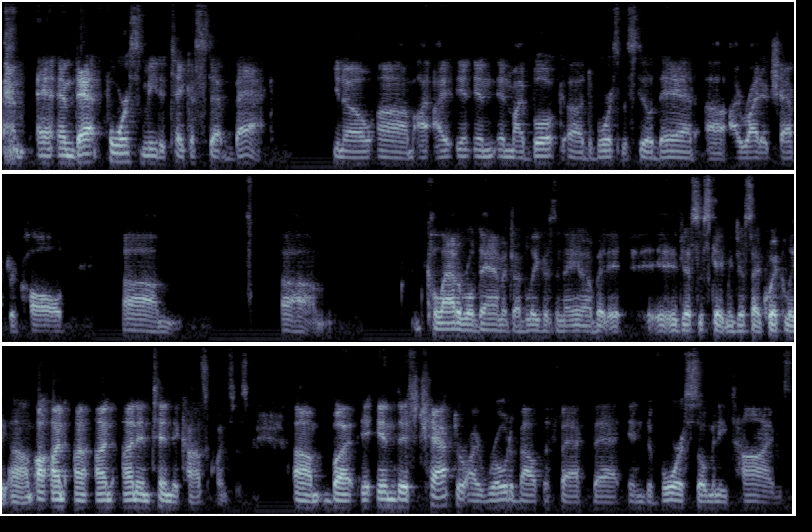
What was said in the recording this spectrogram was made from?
And, and that forced me to take a step back. You know, um, I, I in, in my book, uh, Divorce But Still Dad, uh, I write a chapter called um, um, collateral damage, I believe is the name of it. It, it just escaped me just that quickly. Um, un, un, unintended consequences. Um, but in this chapter, I wrote about the fact that in divorce, so many times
